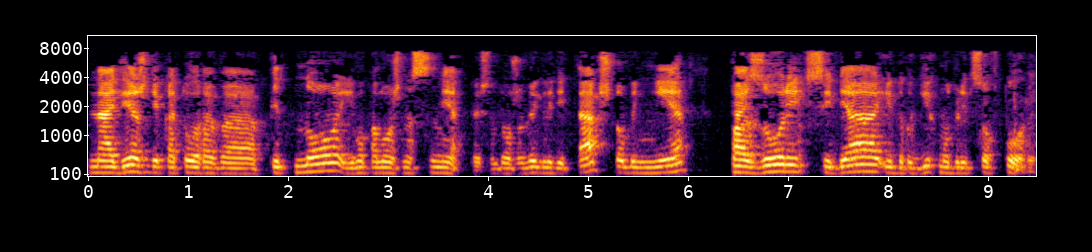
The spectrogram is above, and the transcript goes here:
на одежде которого пятно, ему положена смерть. То есть он должен выглядеть так, чтобы не позорить себя и других мудрецов Торы.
